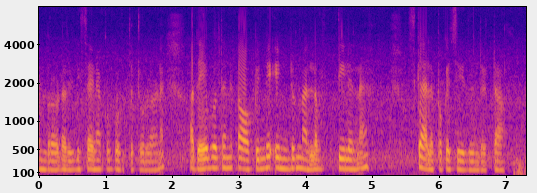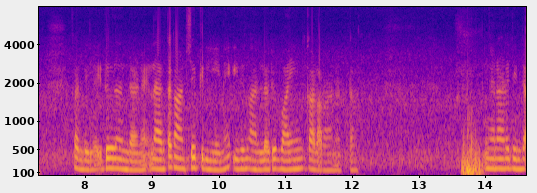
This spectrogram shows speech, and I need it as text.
എംബ്രോയ്ഡറി ഡിസൈനൊക്കെ കൊടുത്തിട്ടുള്ളതാണ്. അതേപോലെ തന്നെ ടോപ്പിന്റെ എൻഡും നല്ല വൃത്തിയിൽ തന്നെ സ്കാലപ്പൊക്കെ ചെയ്തിട്ടുണ്ട് കേട്ടോ കണ്ടില്ല? ഇത് എന്താണ്? നേരത്തെ കാണിച്ച ഗ്രീന് ഇത് നല്ലൊരു വൈൻ കളറാണ് കേട്ടോ ഇങ്ങനെയാണ് ഇതിന്റെ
